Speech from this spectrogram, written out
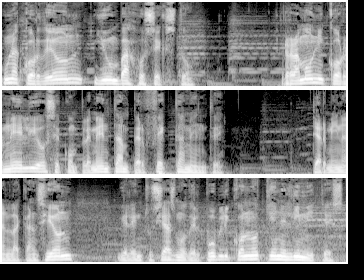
Un acordeón y un bajo sexto. Ramón y Cornelio se complementan perfectamente. Terminan la canción y el entusiasmo del público no tiene límites.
